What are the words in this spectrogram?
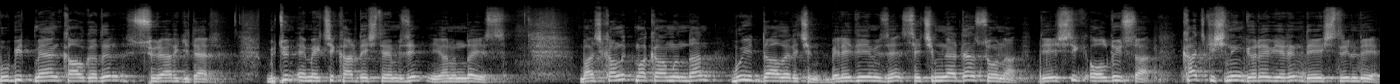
bu bitmeyen kavgadır sürer gider. Bütün emekçi kardeşlerimizin yanındayız. Başkanlık makamından bu iddialar için belediyemize seçimlerden sonra değişiklik olduysa kaç kişinin görev yerinin değiştirildiği,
